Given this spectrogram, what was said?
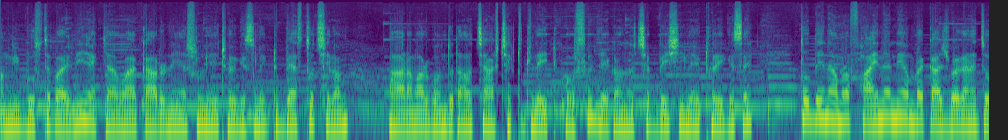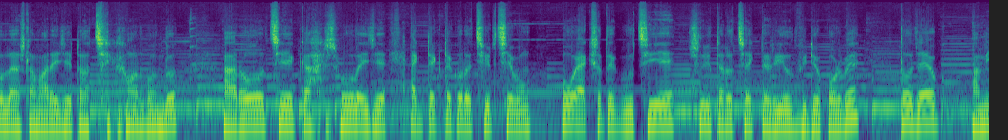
আমি বুঝতে পারিনি, একটা কারণে আসলে লেট হয়ে গেছিল, একটু ব্যস্ত ছিলাম। আর আমার বন্ধুটা হচ্ছে আসছে একটু লেট করছে, যে কারণে হচ্ছে বেশি লেট হয়ে গেছে। তো দেন আমরা ফাইনালি আমরা কাশবাগানে চলে আসলাম। আর এই যেটা হচ্ছে আমার বন্ধু, আর ও হচ্ছে কাশফুল, এই যে একটা একটা করে ছিটছে এবং ও একসাথে গুছিয়ে সেটার হচ্ছে একটা রিল ভিডিও করবে। তো যাই হোক, আমি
